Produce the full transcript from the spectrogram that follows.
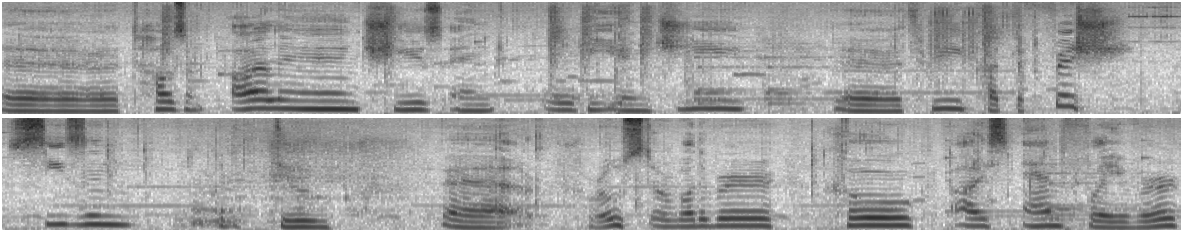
uh, thousand island cheese and obmg uh, three cut the fish season to uh, roast or whatever coke ice and flavor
